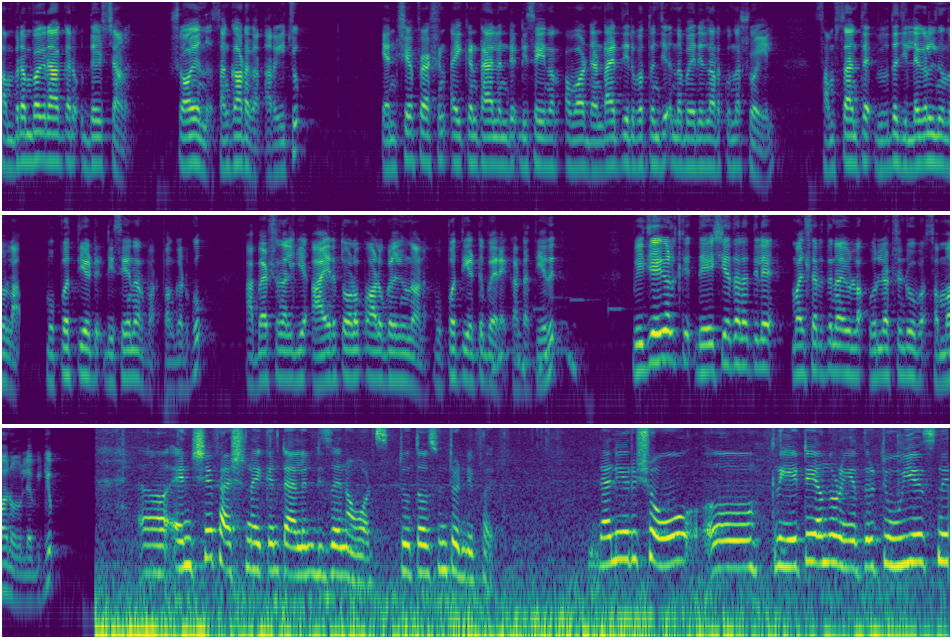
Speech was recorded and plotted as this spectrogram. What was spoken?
സംരംഭകരാക്കാൻ ഉദ്ദേശിച്ചാണ് ഷോയെന്ന് സംഘാടകർ അറിയിച്ചു. എൻഷെ fashion icon talent designer award രണ്ടായിരത്തി ഇരുപത്തഞ്ച് എന്ന പേരിൽ നടക്കുന്ന ഷോയിൽ സംസ്ഥാനത്തെ വിവിധ ജില്ലകളിൽ നിന്നുള്ള മുപ്പത്തിയെട്ട് ഡിസൈനർമാർ പങ്കെടുക്കും. അപേക്ഷ നൽകിയ ആയിരത്തോളം ആളുകളിൽ നിന്നാണ് മുപ്പത്തിയെട്ട് പേരെ കണ്ടെത്തിയത്. വിജയികൾക്ക് ദേശീയ തലത്തിലെ മത്സരത്തിനായുള്ള ഒരു ലക്ഷം രൂപ സമ്മാനവും ലഭിക്കും. എൻഷ്യ fashion icon talent design awards two thousand twenty five. ഞാൻ ഈ ഒരു ഷോ ക്രിയേറ്റ് ചെയ്യാൻ തുടങ്ങിയത് ടു ഇയേഴ്സിന്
